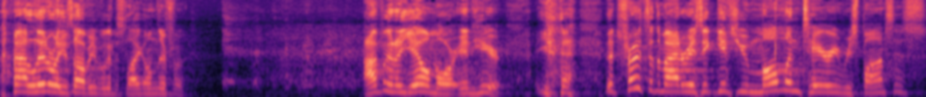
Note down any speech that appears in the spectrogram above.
I literally saw people just like on their phone. I'm going to yell more in here. Yeah, the truth of the matter is, it gives you momentary responses,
